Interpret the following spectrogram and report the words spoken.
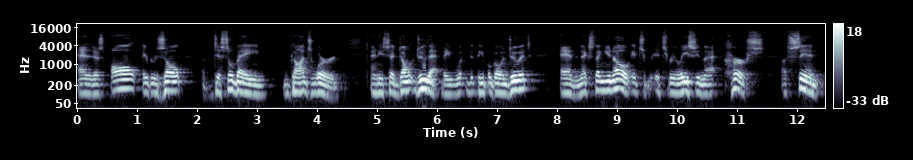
and it is all a result of disobeying God's word. And he said, "Don't do that." They the people go and do it, and the next thing you know, it's it's releasing that curse of sin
